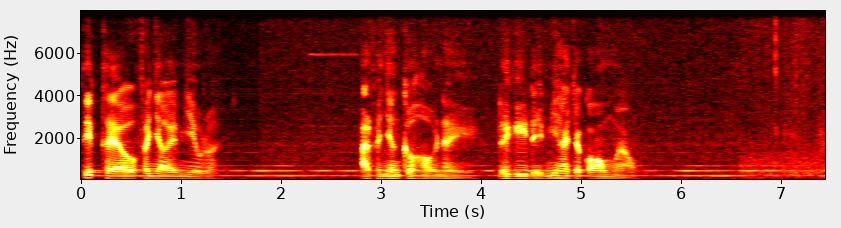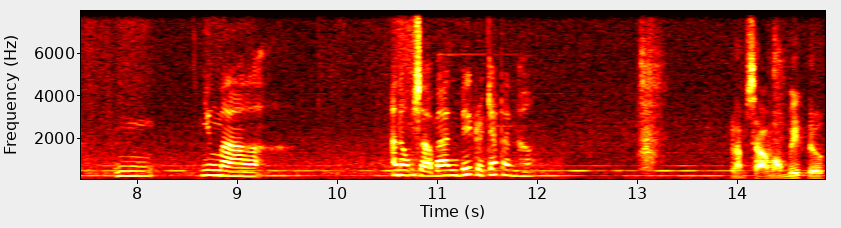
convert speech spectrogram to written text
Tiếp theo phải nhờ em nhiều rồi. Anh phải nhân cơ hội này Để ghi điểm với hai cha con ông Màu. Ừ, Nhưng mà Anh không sợ ba anh biết rồi trách anh hả? Làm sao mà ông biết được?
